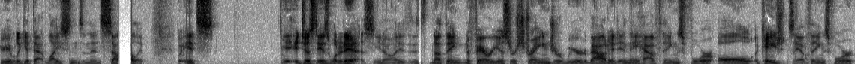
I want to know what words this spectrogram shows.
you're able to get that license and then sell it. It's it just is what it is. You know, it's nothing nefarious or strange or weird about it. And they have things for all occasions. They have things for,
